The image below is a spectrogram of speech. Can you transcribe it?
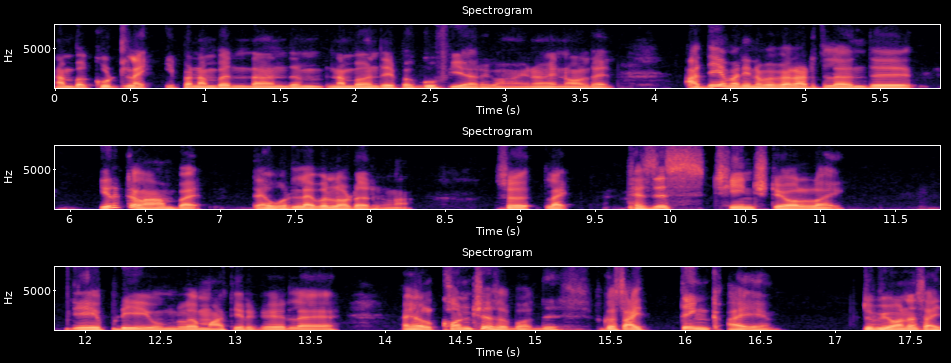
நம்ம கூட் லைக் இப்போ நம்ம இந்த- அந்த நம்ம வந்து இப்போ குஃபியாக இருக்கோம் யூனோ அண்ட் ஆல் தட் அதே மாதிரி நம்ம விளையாடத்துல வந்து இருக்கலாம் பட் ஒரு லெவலோட இருக்கலாம் ஸோ லைக் ஹெஸ் திஸ் சேஞ்ச் யோல் லைக் எப்படி உங்களை மாற்றிருக்கு இல்லை ஐ ஆல் கான்ஷியஸ் அபவுட் திஸ் பிகாஸ் ஐ திங்க் ஐ எம் டு பி ஆனஸ்ட் ஐ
